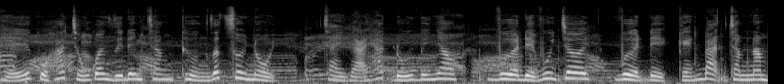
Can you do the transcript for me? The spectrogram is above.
thế cuộc hát chống quân dưới đêm trăng thường rất sôi nổi. Trai gái hát đối với nhau vừa để vui chơi vừa để kén bạn trăm năm.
